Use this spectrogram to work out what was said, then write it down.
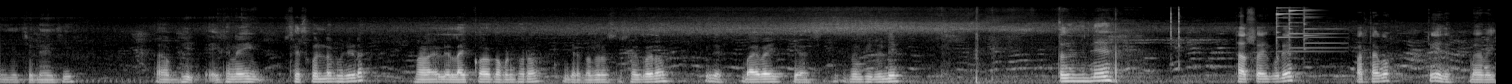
এই যে চলে আসি তা এখানেই শেষ করলাম ভিডিওটা। ভালো লাগলে লাইক করো কমেন্ট করো, যারা নতুন সাবস্ক্রাইব করে ঠিক আছে? বাই বাই ঠিক আছে? নতুন ভিডিও নিয়ে। তো সাবস্ক্রাইব করে পাশে থাকো। ঠিক আছে? বাই বাই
